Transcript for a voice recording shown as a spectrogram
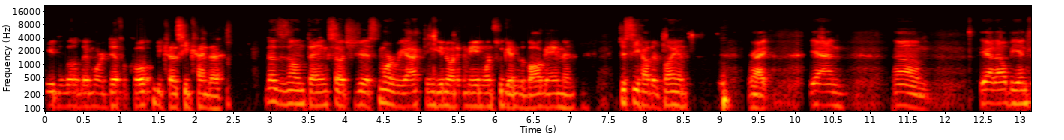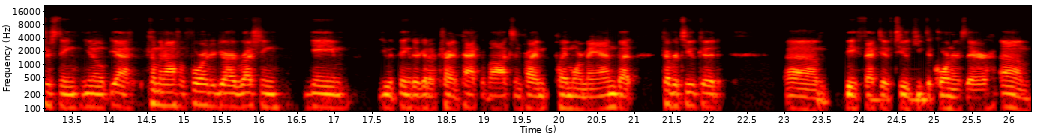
reads a little bit more difficult because he kind of does his own thing. So it's just more reacting. You know what I mean? Once we get into the ball game and just see how they're playing. Right. Yeah, and um, yeah, that'll be interesting. You know, yeah, coming off a 400 yard rushing game, you would think they're going to try and pack the box and probably play more man, but cover two could um, be effective to keep the corners there. Um,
